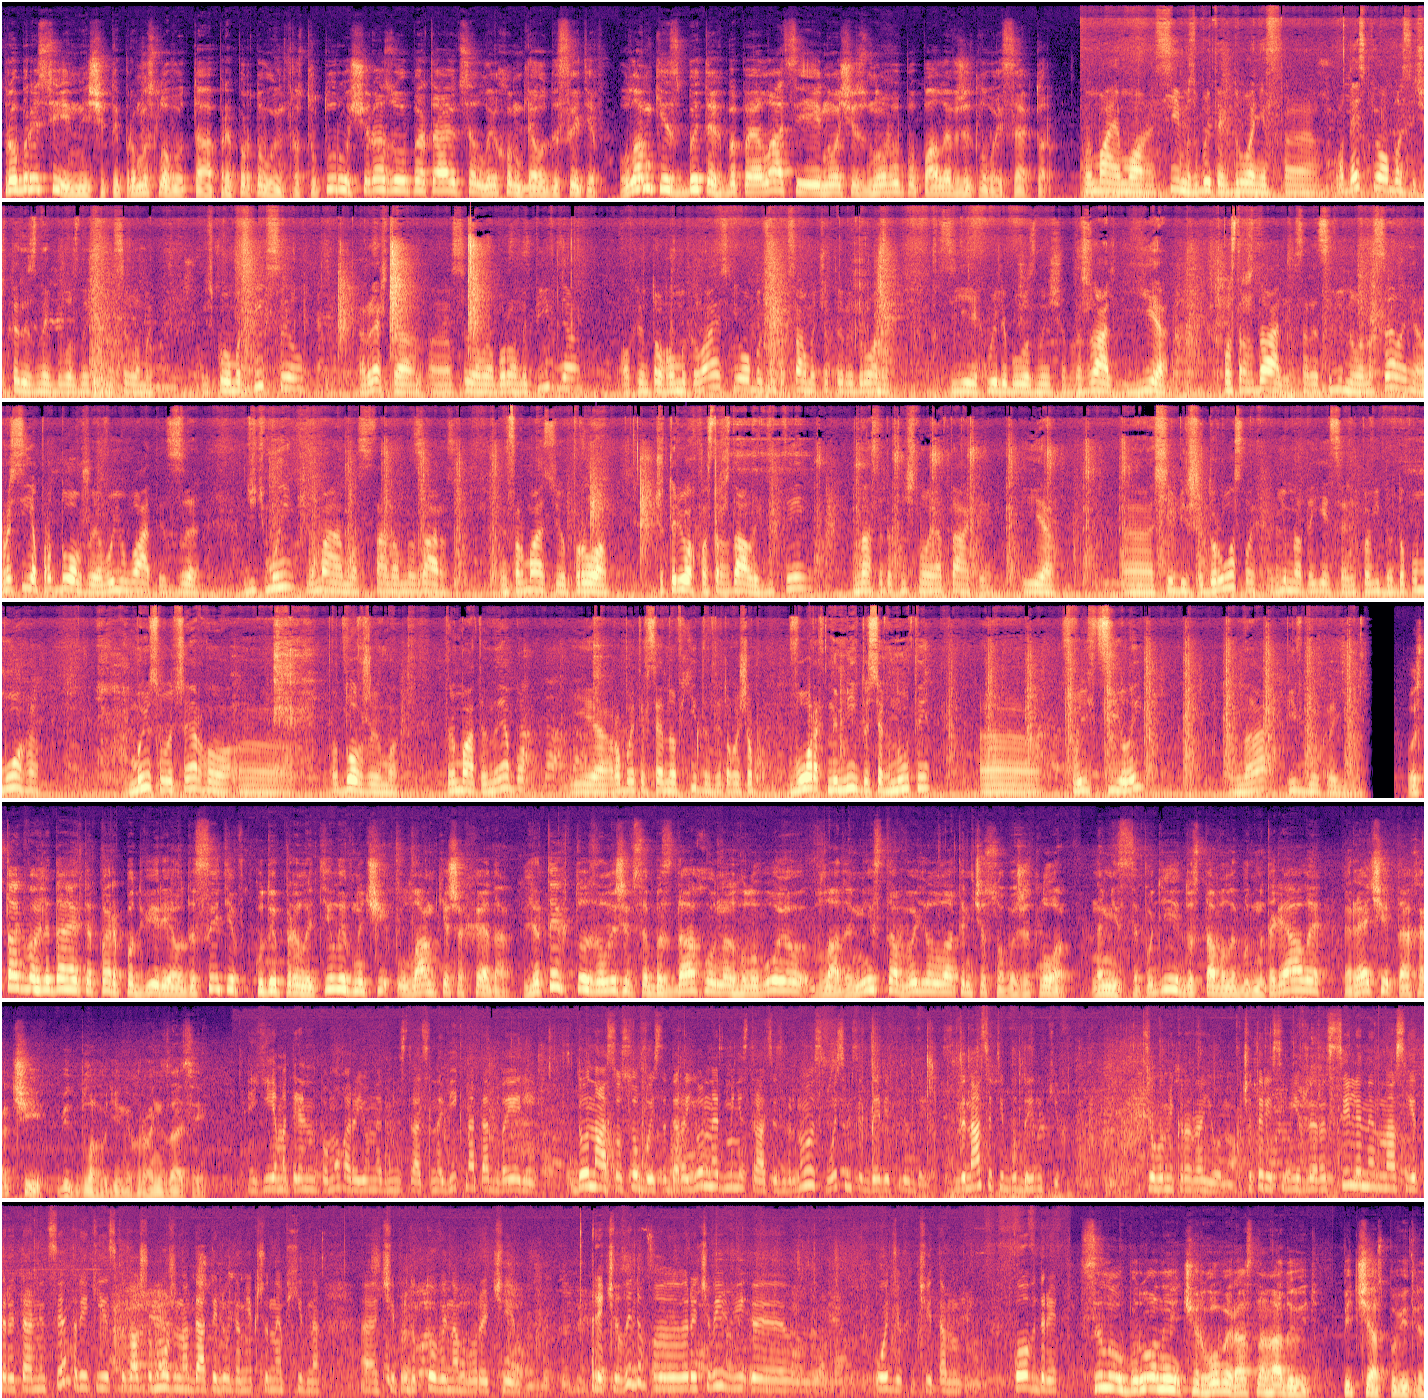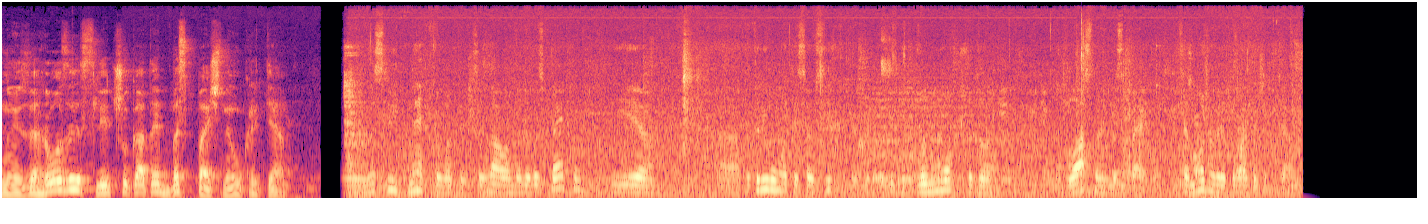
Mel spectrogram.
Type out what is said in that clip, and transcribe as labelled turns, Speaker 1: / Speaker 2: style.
Speaker 1: Спроби Росії нищити промислову та припортову інфраструктуру щоразу обертаються лихом для одеситів. Уламки збитих БПЛА цієї ночі знову попали в житловий сектор.
Speaker 2: Ми маємо сім збитих дронів е, в Одеській області, чотири з них було знищено силами військово-морських сил, решта е, силами оборони Півдня. Окрім того, в Миколаївській області так само чотири дрони з цієї хвилі було знищено. На жаль, є постраждалі серед цивільного населення. Росія продовжує воювати з дітьми. Ми маємо станом на зараз інформацію про чотирьох постраждалих дітей внаслідок нічної атаки. І е, ще більше дорослих, їм надається відповідна допомога. Ми, в свою чергу, е, продовжуємо тримати небо і робити все необхідне для того, щоб ворог не міг досягнути е, своїх цілей на півдні України.
Speaker 1: Ось так виглядає тепер подвір'я одеситів, куди прилетіли вночі уламки шахеда. Для тих, хто залишився без даху над головою, влада міста виділила тимчасове житло. На місце події доставили будматеріали, речі та харчі від благодійних організацій.
Speaker 3: Є матеріальна допомога районної адміністрації на вікна та двері. До нас особисто до районної адміністрації звернулось 89 людей з 12 будинків цього мікрорайону. Чотири сім'ї вже розселені. У нас є територіальний центр, який сказав, що може надати людям, якщо необхідно, е, чи продуктові набори, чи речовий, е, речовий е, одяг, чи там ковдри.
Speaker 1: Сили оборони черговий раз нагадують, під час повітряної загрози слід шукати безпечне укриття.
Speaker 2: Не слід нехтувати сигналами небезпеки і дотримуватися всіх відповідних вимог щодо власної безпеки. Це може врятувати життя.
